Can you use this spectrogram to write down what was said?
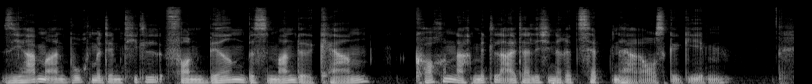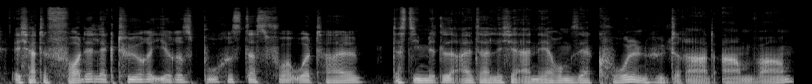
Sie haben ein Buch mit dem Titel Von Birn bis Mandelkern Kochen nach mittelalterlichen Rezepten herausgegeben. Ich hatte vor der Lektüre Ihres Buches das Vorurteil, dass die mittelalterliche Ernährung sehr kohlenhydratarm war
